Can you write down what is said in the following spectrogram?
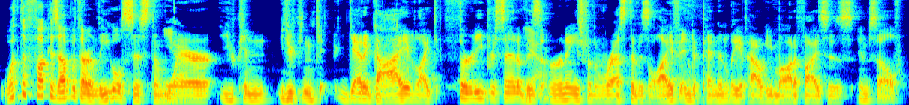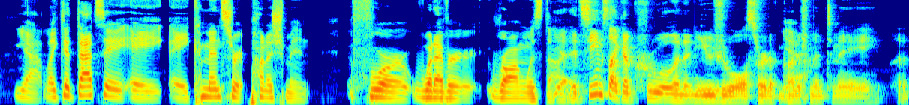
what the fuck is up with our legal system Yeah. where you can you can get a guy like thirty percent of his Yeah. earnings for the rest of his life, independently of how he modifies his himself? yeah, like that. That's a a a commensurate punishment for whatever wrong was done. Yeah, it seems like a cruel and unusual sort of Yeah. punishment to me. But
